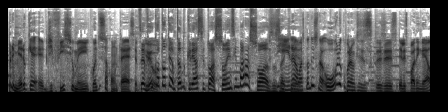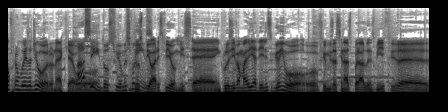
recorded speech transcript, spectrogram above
Primeiro que é, é dificilmente. Quando isso acontece. é Você viu que eu tô tentando criar situações embaraçosas Sim, aqui. não, mas quando isso não. O único prêmio que eles, eles, eles podem ganhar é o Framboesa de Ouro, né? Que é o. Ah, sim, dos filmes ruins. Dos piores filmes. É, inclusive, a maioria deles ganhou. Os filmes assinados por Alan Smith é,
